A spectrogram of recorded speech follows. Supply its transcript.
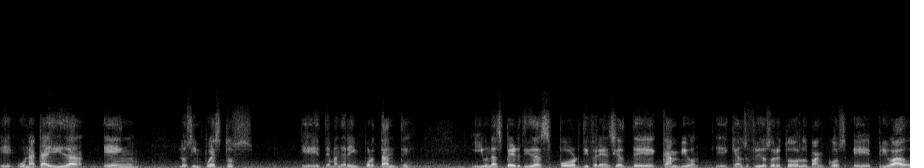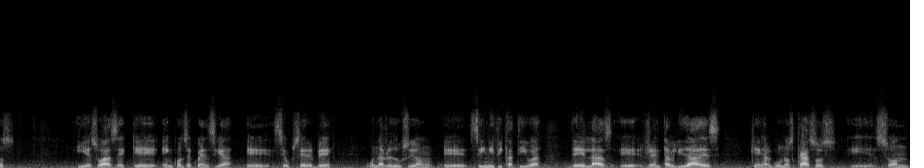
Eh, una caída en los impuestos de manera importante y unas pérdidas por diferencias de cambio eh, que han sufrido sobre todo los bancos eh, privados y eso hace que en consecuencia eh, se observe una reducción significativa de las rentabilidades que en algunos casos son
